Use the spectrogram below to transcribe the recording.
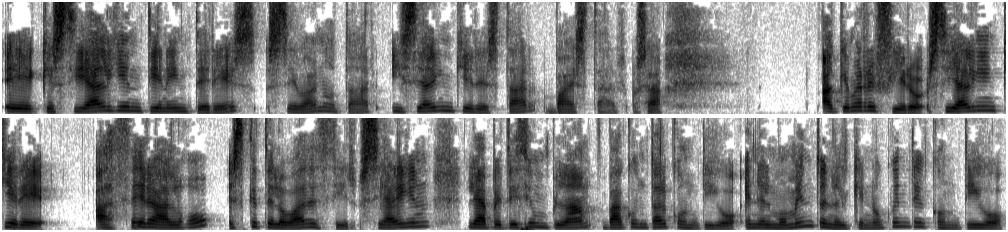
eh, que si alguien tiene interés se va a notar y si alguien quiere estar, va a estar. O sea, ¿a qué me refiero? Si alguien quiere hacer algo, es que te lo va a decir. Si a alguien le apetece un plan, va a contar contigo. En el momento en el que no cuenten contigo,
